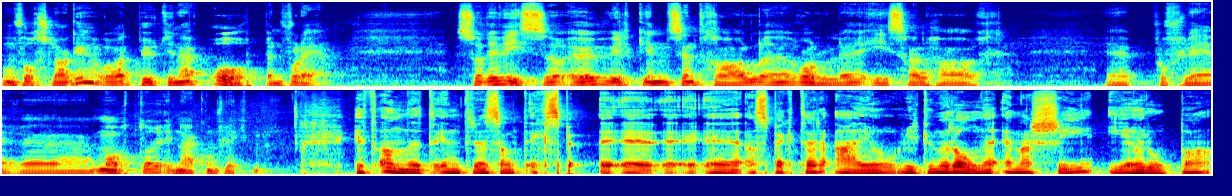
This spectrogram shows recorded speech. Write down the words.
om forslaget, og at Putin er åpen for det. Så det viser òg hvilken sentral eh, rolle Israel har eh, på flere måter i denne konflikten. Et annet interessant eh, aspekt her er jo hvilken rolle energi i Europa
